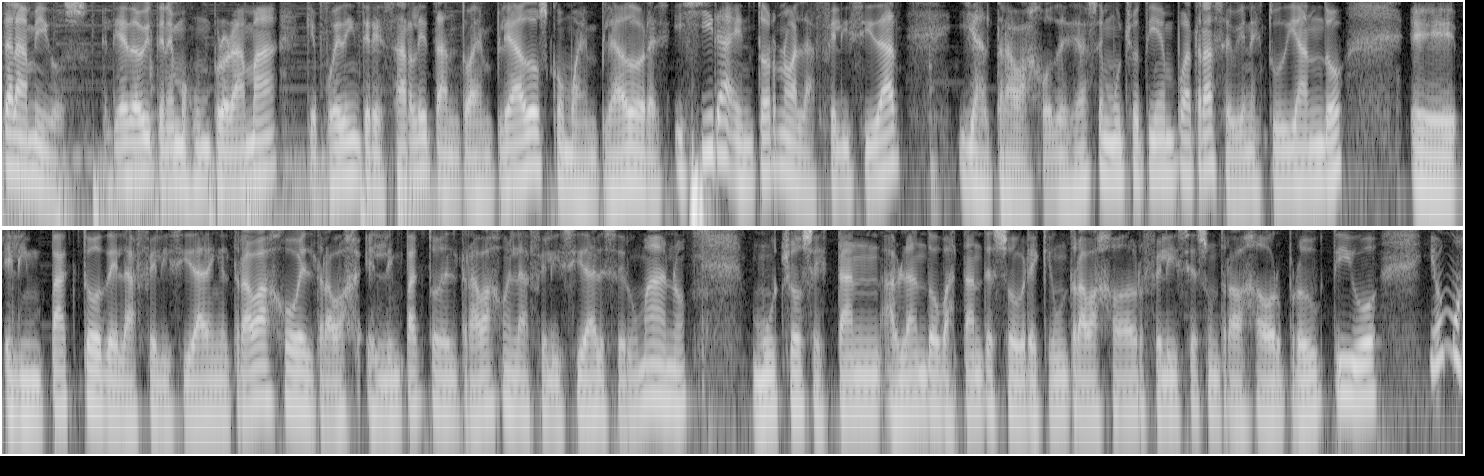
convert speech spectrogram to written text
tal amigos? El día de hoy tenemos un programa que puede interesarle tanto a empleados como a empleadoras y gira en torno a la felicidad y al trabajo. Desde hace mucho tiempo atrás se viene estudiando eh, el impacto de la felicidad en el trabajo, el, trabajo, el impacto del trabajo en la felicidad del ser humano. Muchos están hablando bastante sobre que un trabajador feliz es un trabajador productivo y vamos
